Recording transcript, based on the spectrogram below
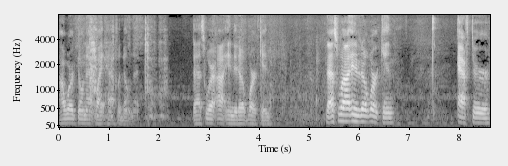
I worked on that white half a donut. That's where I ended up working that's where I ended up working after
